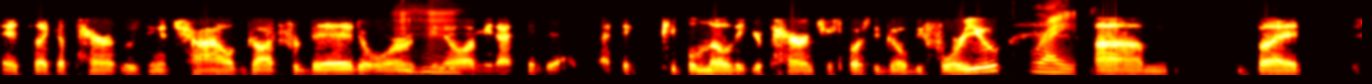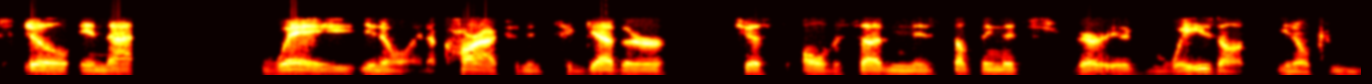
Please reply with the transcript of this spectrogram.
it's like a parent losing a child, God forbid, or Mhm. you know, I mean, I think I think people know that your parents are supposed to go before you, Right. um, but still in that way, you know, in a car accident together, just all of a sudden is something that's very like, weighs on, you know, can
